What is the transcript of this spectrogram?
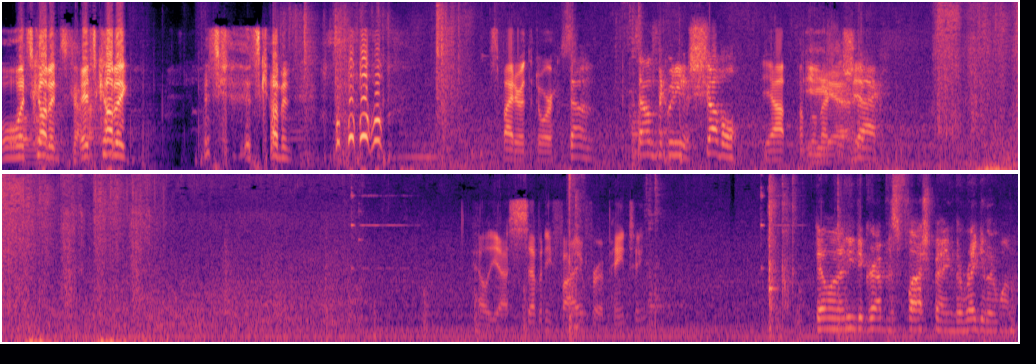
Oh, it's Oh, coming. it's It's coming. coming. It's it's coming. spider at the door. Sound, sounds like we need a shovel. Yep, I'm going back to the Yeah. ship. Back. Hell yeah, 75 for a painting. Dylan, I need to grab this flashbang, the regular one.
